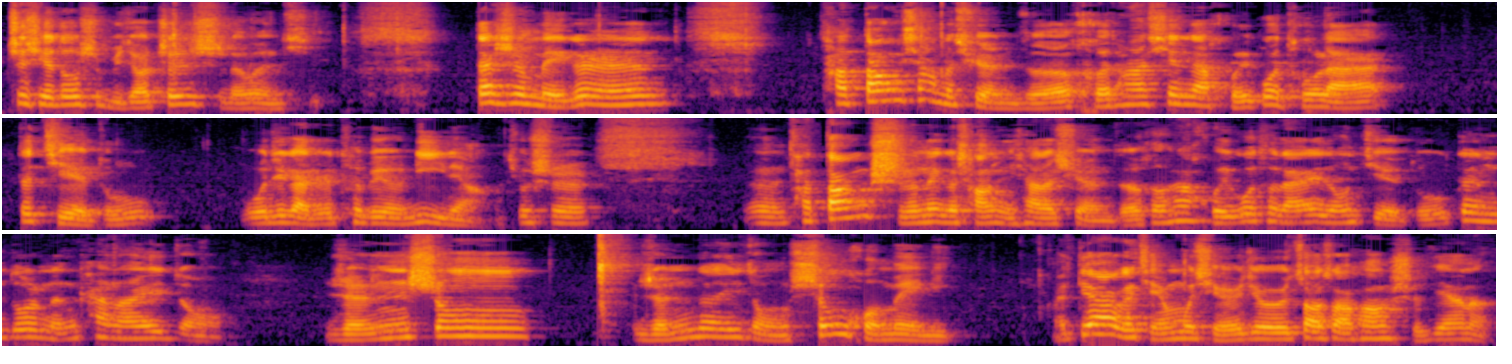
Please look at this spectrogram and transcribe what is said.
这些都是比较真实的问题。但是每个人他当下的选择和他现在回过头来的解读，我就感觉特别有力量。就是，嗯，他当时那个场景下的选择和他回过头来一种解读，更多能看到一种人生人的一种生活魅力。啊，第二个节目其实就是赵少康时间了，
